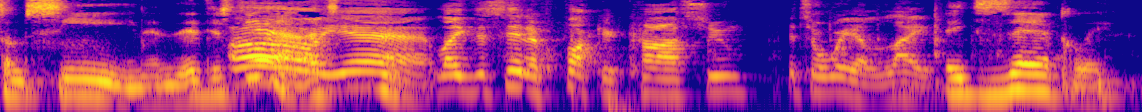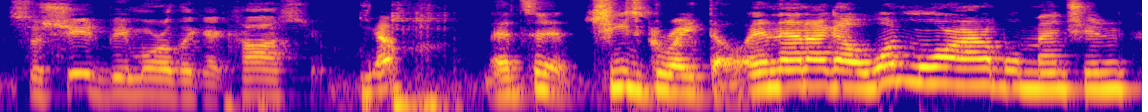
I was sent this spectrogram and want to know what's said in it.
some scene, and they just Oh yeah, yeah, it's- like this ain't a fucking costume. It's a way of life. exactly. So she'd be more like a costume. Yep, that's it. She's great though. And then I got one more honorable mention,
